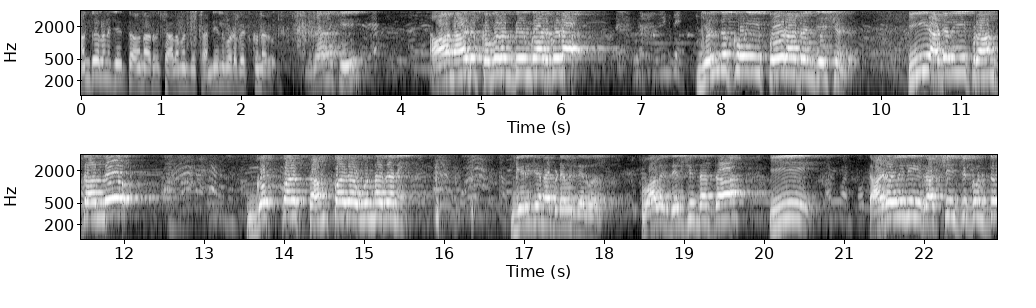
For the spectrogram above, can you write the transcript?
ఆందోళన చెందుతూ ఉన్నారు. చాలామంది కన్నీళ్ళు కూడా పెట్టుకున్నారు. నిజానికి ఆనాడు కొమరం భీమ్ గారు కూడా ఎందుకు ఈ పోరాటం చేసిండు? ఈ అటవీ ప్రాంతాల్లో గొప్ప సంపద ఉన్నదని గిరిజన బిడ్డలకు తెలియదు. వాళ్ళకి తెలిసిందంతా ఈ అడవిని రక్షించుకుంటూ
